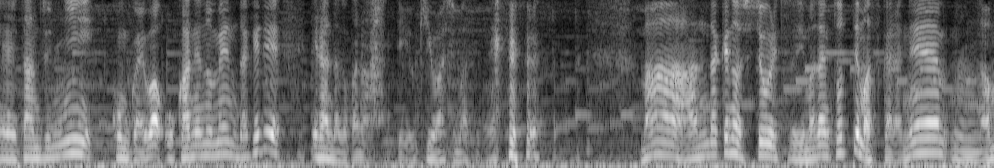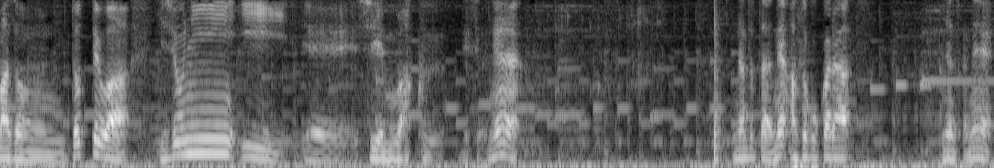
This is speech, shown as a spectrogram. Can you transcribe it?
えー、単純に今回はお金の面だけで選んだのかなっていう気はしますね。まあ、あんだけの視聴率未だに取ってますからね。うん、アマゾンにとっては非常にいい、えー、CM 枠ですよね。なんだったらね、あそこから、なんですかね、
